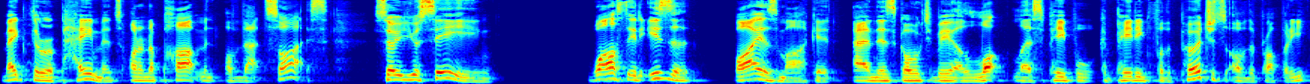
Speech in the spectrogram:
make the repayments on an apartment of that size. So you're seeing, whilst it is a buyer's market and there's going to be a lot less people competing for the purchase of the property,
